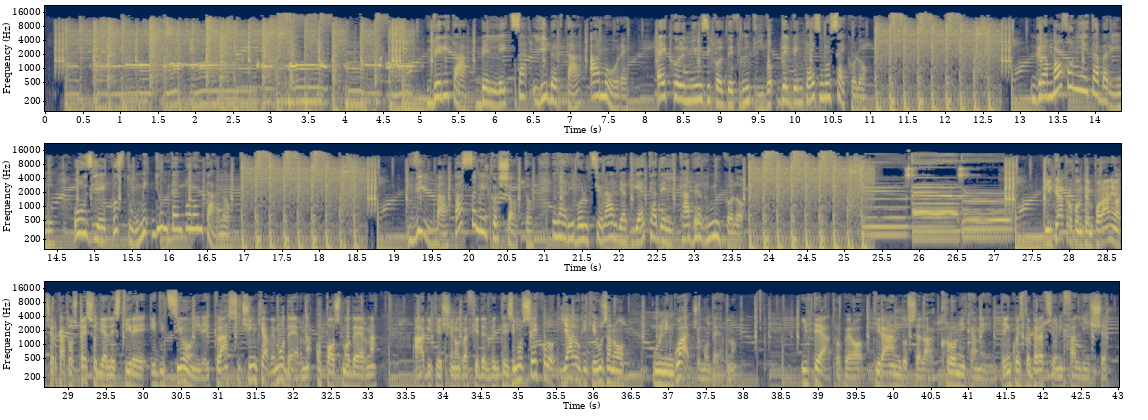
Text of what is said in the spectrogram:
Verità, bellezza, libertà, amore. Ecco il musical definitivo del XX secolo. Grammofoni e tabarini, usi e costumi di un tempo lontano. Vilma, passami il cosciotto, la rivoluzionaria dieta del cavernicolo. Il teatro contemporaneo ha cercato spesso di allestire edizioni dei classici in chiave moderna o postmoderna. Abiti e scenografie del XX secolo, dialoghi che usano un linguaggio moderno. Il teatro, però, tirandosela cronicamente, in queste operazioni fallisce.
